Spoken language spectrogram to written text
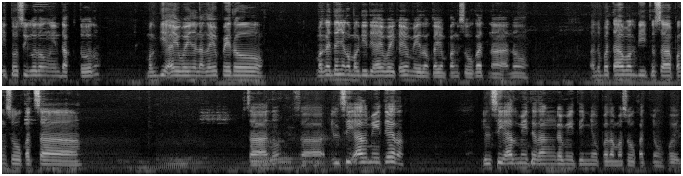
Ito sigurong inductor. Mag-DIY na lang kayo pero maganda niya kung magdi-DIY kayo, meron kayong pangsukat na ano. Ano ba tawag dito sa pangsukat sa sa ano, sa LCR meter. LCR meter ang gamitin nyo para masukat yung coil.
